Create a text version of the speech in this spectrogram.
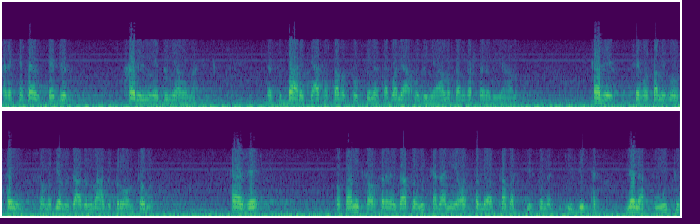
reketel teđer hadir mine dunja u masidu da su dva rekiata sabatskog suneta bolja od dunjalu kao onoga što je na dunjalu. Kaže šeho sami Ibn Kajim u svome dijelu Zadul Mad u prvom tomu, kaže poslanik kao osrme zato nikada nije ostavljao sabatski sunet i bitr ne na putu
